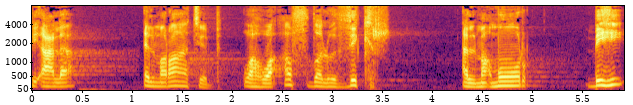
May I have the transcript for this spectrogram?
بأعلى المراتب وهو أفضل الذكر المأمور به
